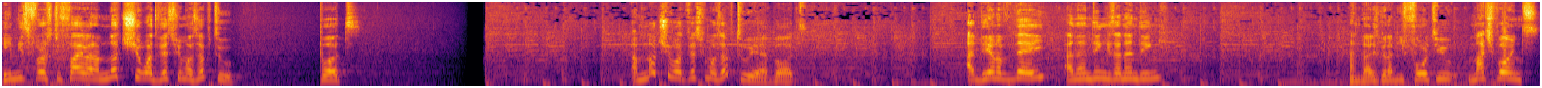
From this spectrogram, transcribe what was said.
in his first to 5 and I'm not sure what Vesprim was up to. But I'm not sure what Vesprim was up to here, but at the end of the day, an ending is an ending. And that is gonna be 4-2 match points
